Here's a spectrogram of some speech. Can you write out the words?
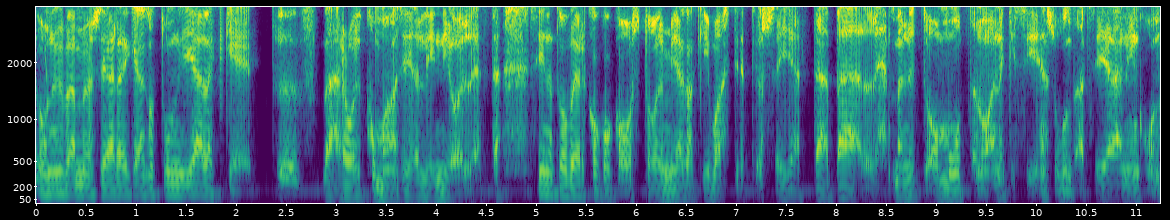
on hyvä myös jäädä ikään kuin tunnin jälkeen vähän roikkumaan siihen linjoille, että siinä tuo verkkokokous toimii aika kivasti, että jos se jättää päälle, mä nyt olen muuttanut ainakin siihen suuntaan, että se jää niin kuin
